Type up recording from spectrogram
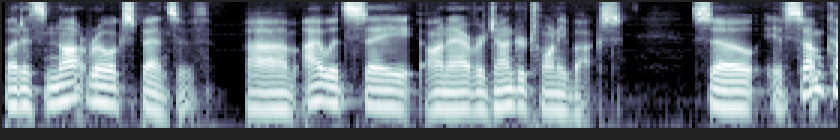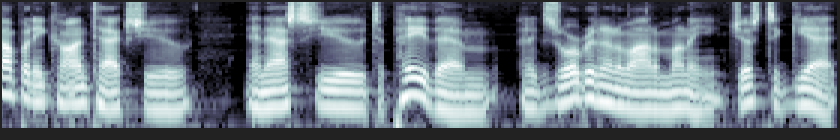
but it's not real expensive. Um, I would say on average under 20 bucks. So if some company contacts you and asks you to pay them an exorbitant amount of money just to get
